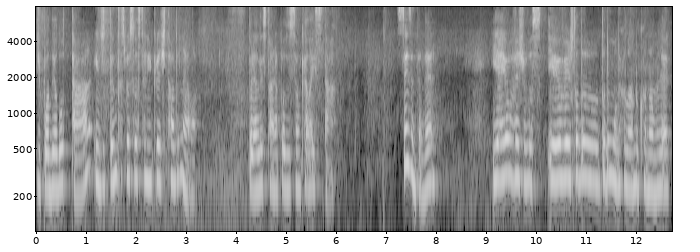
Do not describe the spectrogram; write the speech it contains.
de poder lutar e de tantas pessoas terem acreditado nela, por ela estar na posição que ela está. Vocês entenderam? E aí eu vejo você, eu vejo todo, todo mundo falando quando uma mulher,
